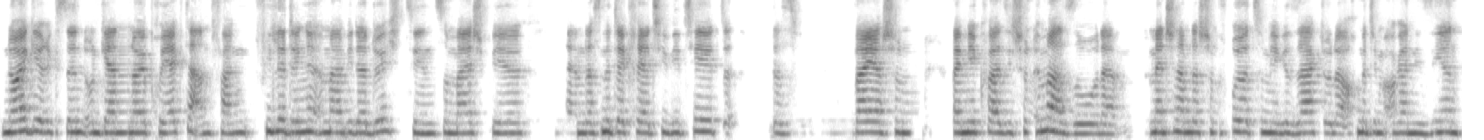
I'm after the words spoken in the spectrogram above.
neugierig sind und gerne neue Projekte anfangen, viele Dinge immer wieder durchziehen. Zum Beispiel ähm, das mit der Kreativität, das war ja schon bei mir quasi schon immer so oder Menschen haben das schon früher zu mir gesagt oder auch mit dem Organisieren.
